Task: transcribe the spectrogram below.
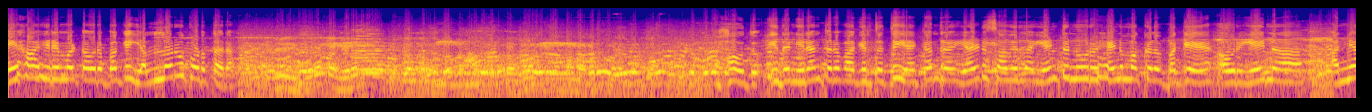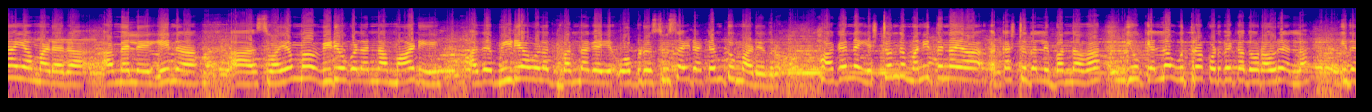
ನೇಹಾ ಹಿರೇಮಠ ಅವರ ಬಗ್ಗೆ ಎಲ್ಲರೂ ಕೊಡ್ತಾರ. ಹೌದು, ಇದು ನಿರಂತರವಾಗಿರ್ತೈತಿ. ಯಾಕಂದ್ರೆ ಎರಡು ಸಾವಿರದ ಎಂಟು ನೂರು ಹೆಣ್ಣು ಮಕ್ಕಳ ಬಗ್ಗೆ ಅವ್ರು ಏನು ಅನ್ಯಾಯ ಮಾಡ್ಯಾರ, ಆಮೇಲೆ ಏನು ಸ್ವಯಂ ವಿಡಿಯೋಗಳನ್ನ ಮಾಡಿ ಅದೇ ಮೀಡಿಯಾ ಒಳಗೆ ಬಂದಾಗ ಒಬ್ಬರು ಸೂಸೈಡ್ ಅಟೆಂಪ್ಟು ಮಾಡಿದ್ರು. ಹಾಗನ್ನ ಎಷ್ಟೊಂದು ಮನಿತನ ಕಷ್ಟದಲ್ಲಿ ಬಂದವ. ಇವಕ್ಕೆಲ್ಲ ಉತ್ತರ ಕೊಡ್ಬೇಕಾದವ್ರು ಅವರೇ ಅಲ್ಲ. ಇದು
